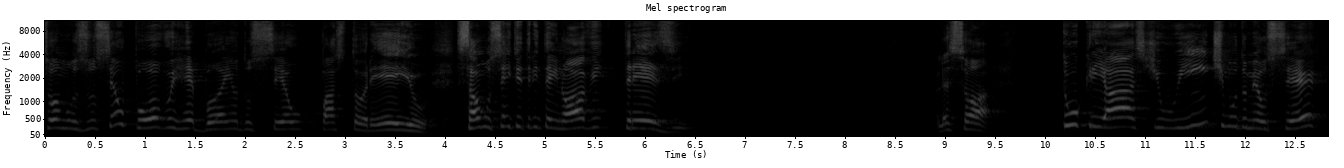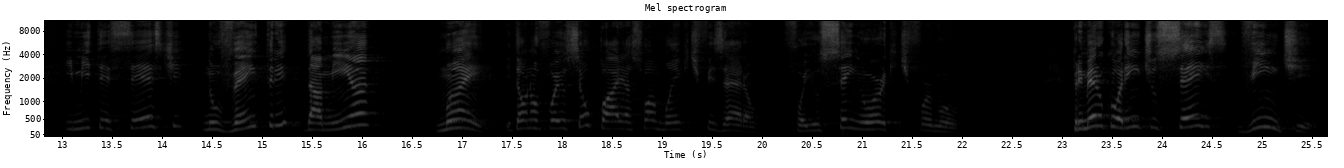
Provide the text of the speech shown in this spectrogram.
somos o seu povo e rebanho do seu pastoreio. Salmo 139, 13. Olha só, tu criaste o íntimo do meu ser e me teceste no ventre da minha mãe. Então não foi o seu pai, a sua mãe que te fizeram, foi o Senhor que te formou. 1 Coríntios 6, 20.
